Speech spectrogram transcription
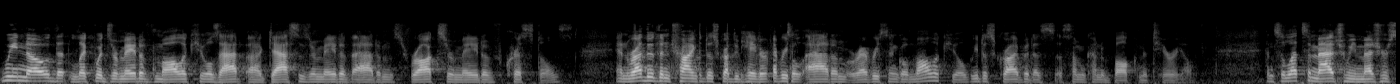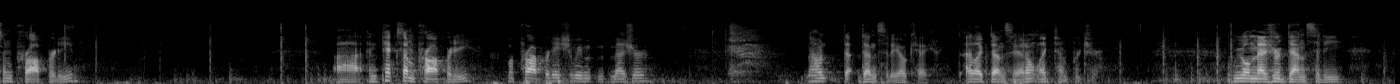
we know that liquids are made of molecules, uh, gases are made of atoms, rocks are made of crystals. And rather than trying to describe the behavior of every single atom or every single molecule, we describe it as, as some kind of bulk material. And so let's imagine we measure some property uh, and pick some property. What property should we measure? No, d- density, okay. I like density, I don't like temperature. We will measure density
